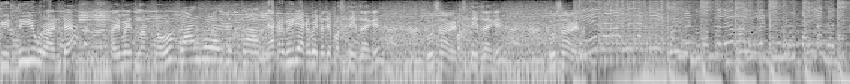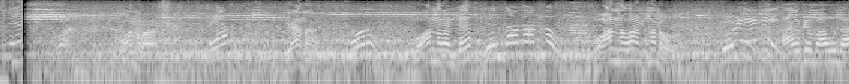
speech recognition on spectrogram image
కిడ్నీ ఇవ్వరా అంటే టైం అవుతుంది అంటున్నావు. ఎక్కడ వీడియో ఎక్కడ పెట్టాను చెప్పి ఫస్ట్ తీయడానికి చూసినా ఫస్ట్ తీయడానికి చూసినా బాగున్నావా? ఏనా బాగున్నారా అంటే? బాగున్నావా అంటున్నాను. ఆరోగ్యం బాగుందా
